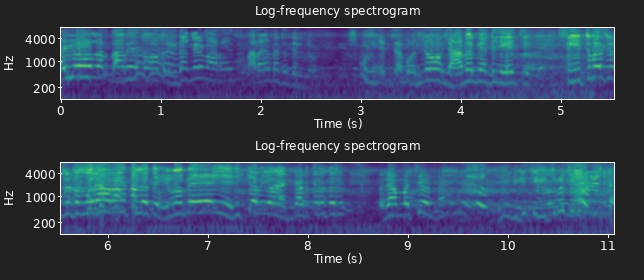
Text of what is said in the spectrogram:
അയ്യോ കർത്താവേ ഇതങ്ങനെ പറയാൻ പറ്റത്തില്ലല്ലോ. എന്റെ പൊന്നോ ഞാനൊക്കെ എന്റെ ചേച്ചി സീറ്റ് വെച്ചിട്ട് പോലും അറിയത്തില്ല. ദൈവമേ എനിക്കറിയാം എന്റെ അടുത്തിരുന്നൊരു ഒരു അമ്മച്ചി ഉണ്ട് എനിക്ക് സീറ്റ് വെച്ചിട്ട് അറിയത്തില്ല.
